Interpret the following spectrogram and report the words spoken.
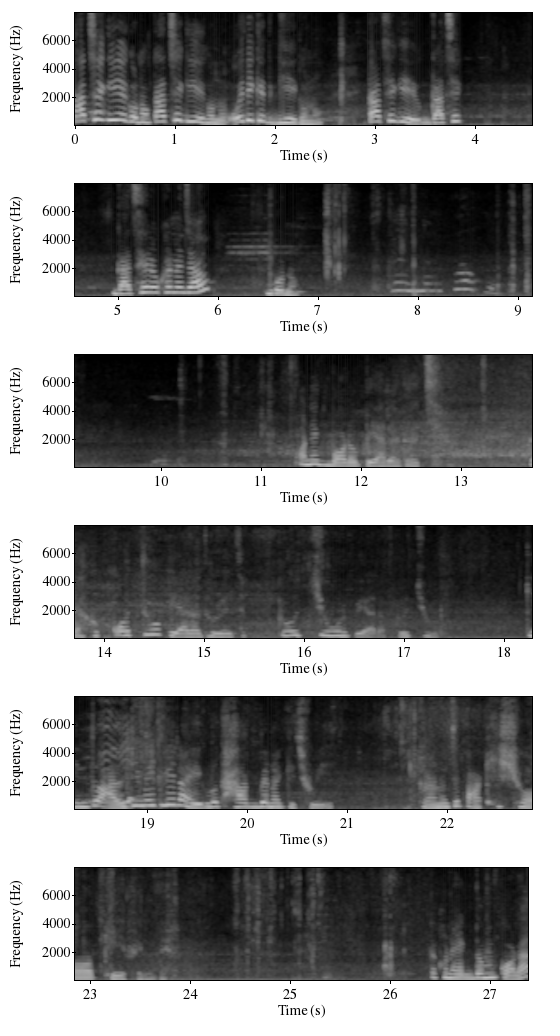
কাছে গিয়ে গোনো কাছে গিয়ে গোনো ওইদিকে গিয়ে গোনো কাছে গিয়ে, গাছে, গাছের ওখানে যাও গোনো অনেক বড় পেয়ারা গাছ। দেখো কত পেয়ারা ধরেছে, প্রচুর পেয়ারা, প্রচুর। কিন্তু আলটিমেটলি না, এগুলো থাকবে না কিছুই। কারণ হচ্ছে পাখি সব খেয়ে ফেলবে। এখন একদম কড়া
